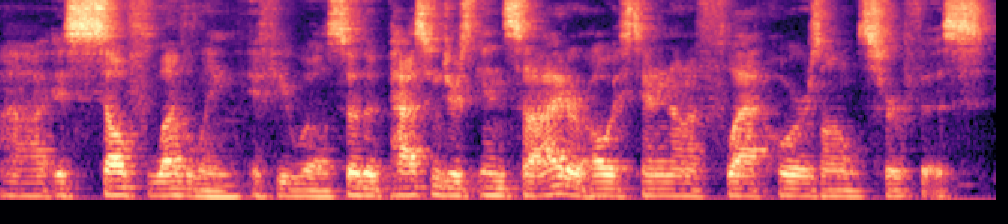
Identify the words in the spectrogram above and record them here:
uh, is self leveling, if you will. So the passengers inside are always standing on a flat horizontal surface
